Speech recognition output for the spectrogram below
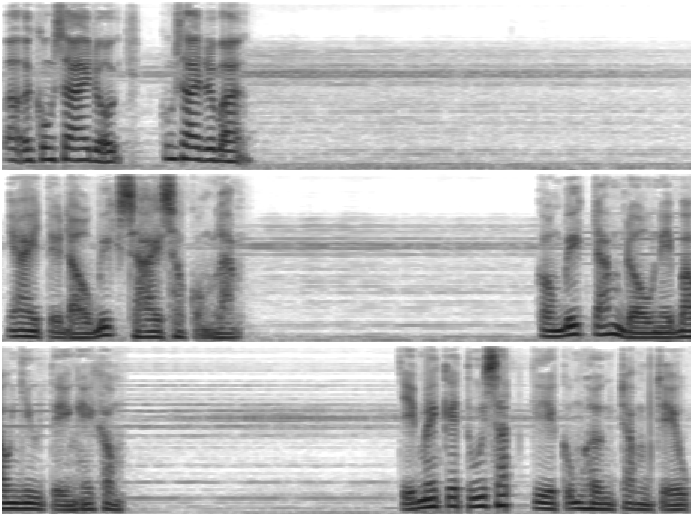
Bà ơi con sai rồi Con sai rồi bà. Ngay từ đầu biết sai sao còn làm? Con biết đám đồ này bao nhiêu tiền hay không? Chỉ mấy cái túi sách kia cũng hơn trăm triệu.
